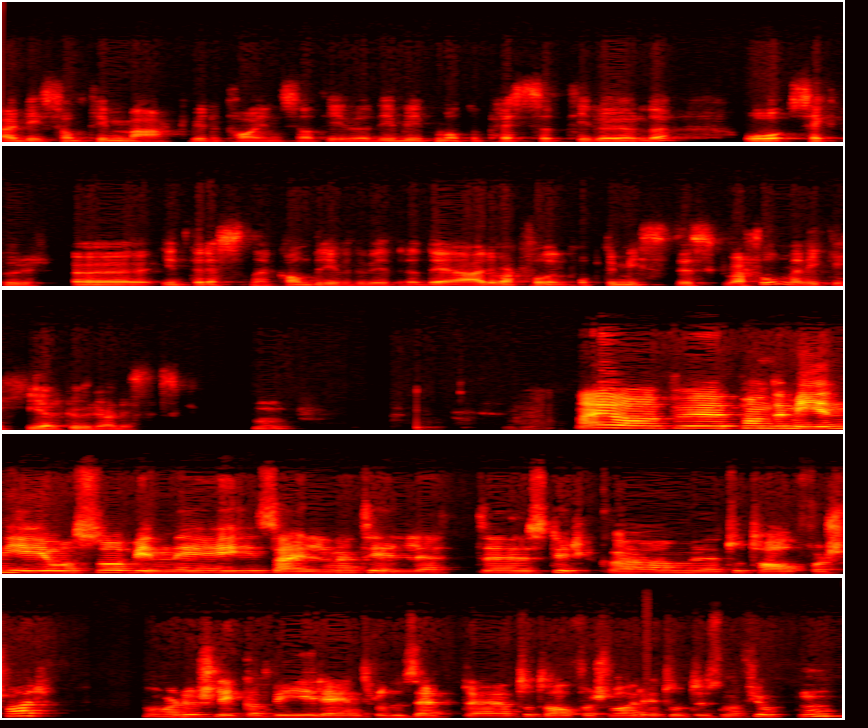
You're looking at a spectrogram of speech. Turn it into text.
er de som primært ville ta initiativet. De blir på en måte presset til å gjøre det, og sektorinteressene kan drive det videre. Det er i hvert fall en optimistisk versjon, men ikke helt urealistisk. Mm. Nei, og Pandemien gir jo også vind i, seilene til et uh, styrka eh, totalforsvar. Nå var det jo slik at Vi reintroduserte totalforsvaret i 2014.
